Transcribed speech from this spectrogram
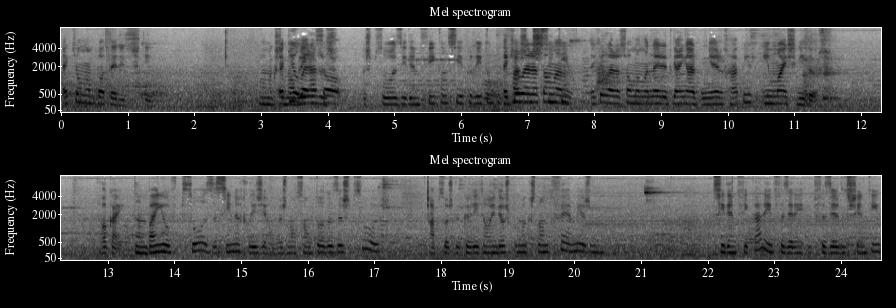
aquilo não pode ter existido. É uma questão Aquilo de obrigar, só- as, as pessoas identificam-se e acreditam porque Aquilo era, só uma, sentido. aquilo era só uma maneira de ganhar dinheiro rápido e mais seguidores. Ok, também houve pessoas assim na religião, mas não são todas as pessoas. Há pessoas que acreditam em Deus por uma questão de fé mesmo. De se identificarem e de fazerem- de fazer-lhes sentido.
